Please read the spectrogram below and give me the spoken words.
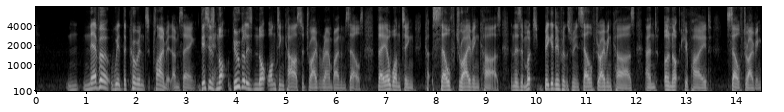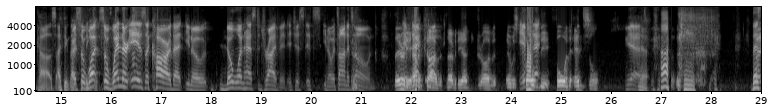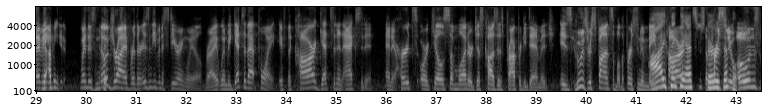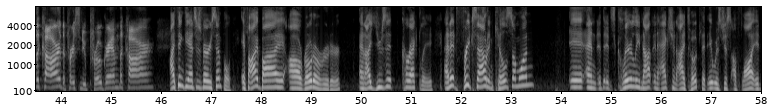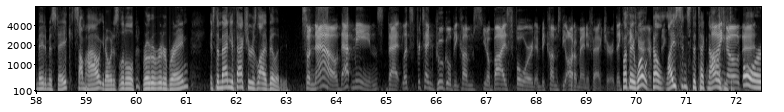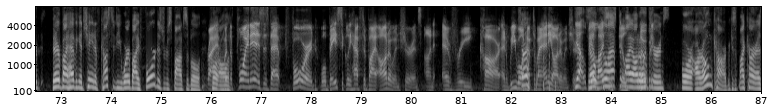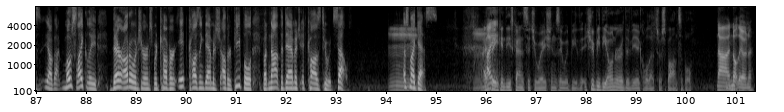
N- never with the current climate i'm saying this is not google is not wanting cars to drive around by themselves they are wanting self-driving cars and there's a much bigger difference between self-driving cars and unoccupied self-driving cars i think All right, that's the so big what? difference. So when there is a car that you know no one has to drive it, it just it's you know it's on its own. They already If had a car car- that nobody had to drive it. It was called that- the Ford Edsel. Yeah. There's- but I mean, I mean you know, when there's no driver, there isn't even a steering wheel, right? When we get to that point, if the car gets in an accident and it hurts or kills someone or just causes property damage, is who's responsible? The person who made I the car, I think the answer is the very person who owns the car, the person who programmed the car. I think the answer is very simple. If I buy a Roto Rooter and I use it correctly and it freaks out and kills someone, it, and it's clearly not an action I took, that it was just a flaw, it made a mistake somehow, you know, in its little Roto Rooter brain, it's the manufacturer's liability. So now that means that let's pretend Google becomes, you know, buys Ford and becomes the auto manufacturer. They But they won't. They'll license the technology to that. Ford, thereby having a chain of custody whereby Ford is responsible Right, for all but of the point is, is that Ford will basically have to buy auto insurance on every car, and we won't Sure. have to buy any auto insurance. Yeah, they'll, they'll have to deal. buy auto Nobody- insurance for our own car because if my car has, you know, most likely their auto insurance would cover it causing damage to other people, but not the damage it caused to itself. That's Mm. my guess. I, I- think in these kind of situations, it would be the, it should be the owner of the vehicle that's responsible. nah not the owner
